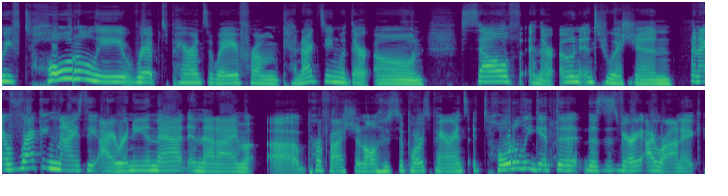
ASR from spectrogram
We've totally ripped parents away from connecting with their own self and their own intuition. And I recognize the irony in that, in that I'm a professional who supports parents. I totally get that this is very ironic.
